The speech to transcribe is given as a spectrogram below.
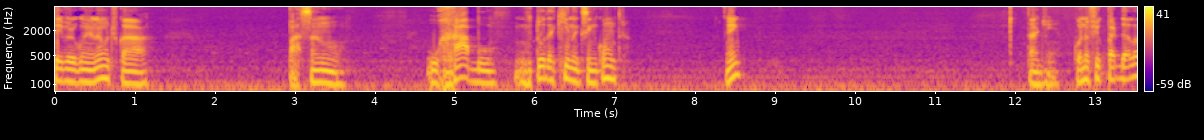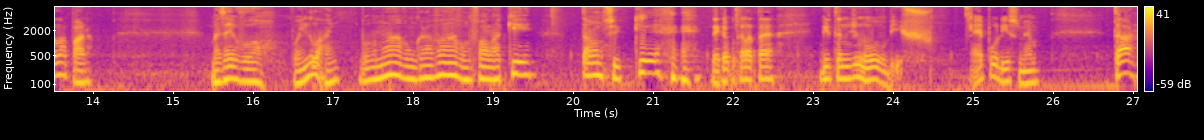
Tem vergonha não de ficar passando o rabo em toda a quina que se encontra? Hein? Tadinha. Quando eu fico perto dela, ela para. Mas aí eu vou, vou indo lá, hein? Vamos lá, vamos gravar, vamos falar aqui, tal, não sei o que. Daqui a pouco ela tá gritando de novo, bicho. É por isso mesmo. Tá?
